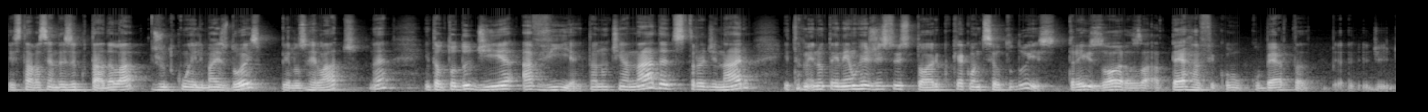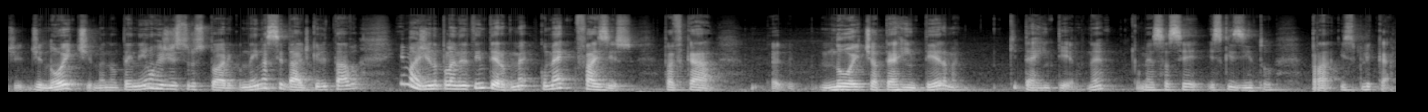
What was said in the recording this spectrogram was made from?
estava sendo executada lá, junto com ele mais dois, pelos relatos, né? Então todo dia havia, então não tinha nada de extraordinário e também não tem nenhum registro histórico que aconteceu tudo isso. Três horas a terra ficou coberta de, de, de noite, mas não tem nenhum registro histórico, nem na cidade que ele estava. Imagina o planeta inteiro, como é, como é que faz isso? Para ficar eh, noite a terra inteira, mas que terra inteira, né? Começa a ser esquisito para explicar.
